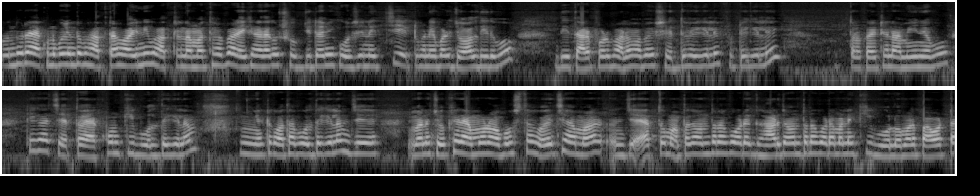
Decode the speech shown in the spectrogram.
বন্ধুরা এখনও পর্যন্ত ভাতটা হয়নি, ভাতটা নামাতে হবে। আর এখানে দেখো, সবজিটা আমি কষে নিচ্ছি, একটুখানি এবার জল দিয়ে দেবো। দিয়ে তারপর ভালোভাবে সেদ্ধ হয়ে গেলে, ফুটে গেলেই তরকারিটা নামিয়ে নেব। ঠিক আছে? তো এখন কি বলতে গেলাম? একটা কথা বলতে গেলাম যে মানে চোখের এমন অবস্থা হয়েছে আমার যে, এত মাথা যন্ত্রণা করে, ঘাড় যন্ত্রণা করে মানে কি বলব? মানে পাওয়ারটা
